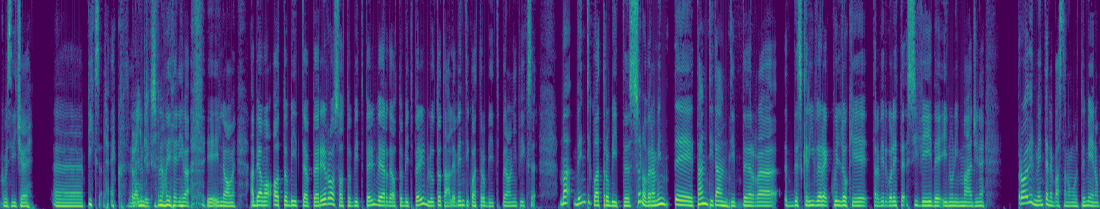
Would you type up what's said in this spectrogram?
come si dice eh, pixel, ecco, pixel. non mi veniva il nome. Abbiamo 8 bit per il rosso, 8 bit per il verde, 8 bit per il blu, totale 24 bit per ogni pixel. Ma 24 bit sono veramente tanti tanti per uh, descrivere quello che, tra virgolette, si vede in un'immagine. Probabilmente ne bastano molto meno.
